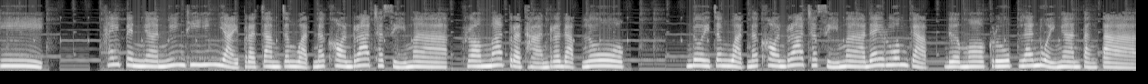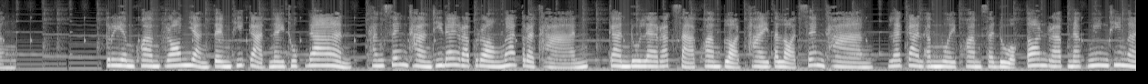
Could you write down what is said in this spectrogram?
ที่ ให้เป็นงานวิ่งที่ยิ่งใหญ่ประจำจังหวัดนครราชสีมา พร้อมมาตรฐานระดับโลก โดยจังหวัดนครราชสีมาได้ร่วมกับเดอะมอลล์กรุ๊ปและหน่วยงานต่างๆ เตรียมความพร้อมอย่างเต็มพิกัดในทุกด้าน ทั้งเส้นทางที่ได้รับรองมาตรฐาน การดูแลรักษาความปลอดภัยตลอดเส้นทาง และการอำนวยความสะดวกต้อนรับนักวิ่งที่มา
